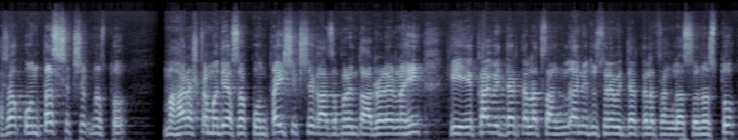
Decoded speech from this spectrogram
असा कोणताच शिक्षक नसतो. महाराष्ट्रामध्ये असा कोणताही शिक्षक आजपर्यंत आढळला नाही की एका विद्यार्थ्याला चांगलं आणि दुसऱ्या विद्यार्थ्याला चांगलं असं नसतो.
